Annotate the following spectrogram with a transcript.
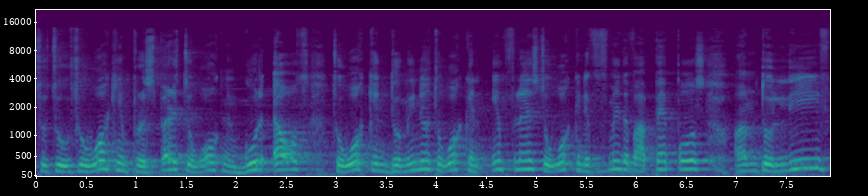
to to, to walk in prosperity, to walk in good health, to walk in dominion, to walk in influence, to walk in the fulfillment of our purpose, and to live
